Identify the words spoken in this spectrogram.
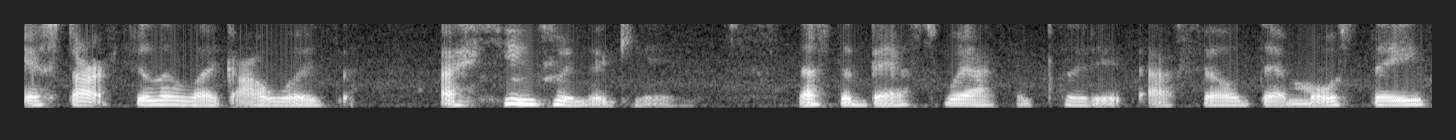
and start feeling like I was a human again. That's the best way I can put it. I felt that most days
